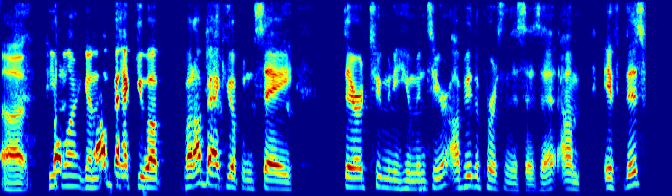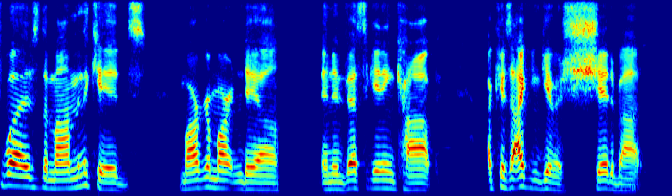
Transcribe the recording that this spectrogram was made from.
uh people aren't gonna I'll back you up, but I'll back you up and say there are too many humans here. I'll be the person that says that. Um, if this was the mom and the kids, Margaret Martindale, an investigating cop, because I can give a shit about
